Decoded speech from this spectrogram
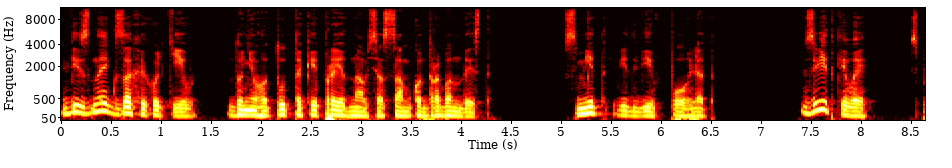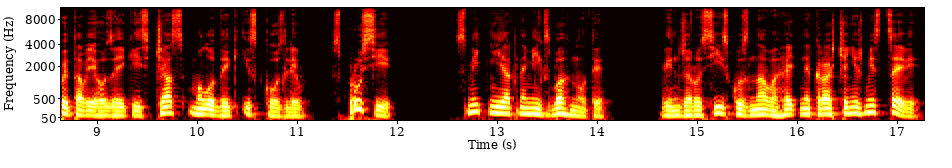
Візник захихотів. До нього тут таки приєднався сам контрабандист. Сміт відвів погляд. Звідки ви? спитав його за якийсь час молодик із козлів. З Прусі? Сміт ніяк не міг збагнути. Він же російську знав геть не краще, ніж місцеві.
